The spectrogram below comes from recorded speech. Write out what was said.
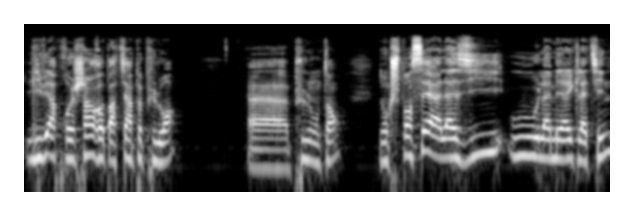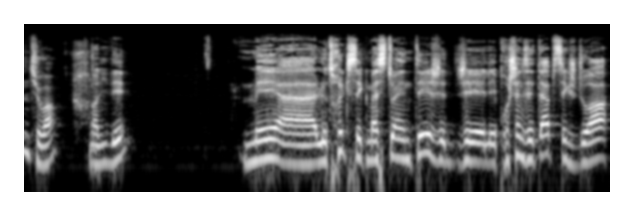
l'hiver prochain repartir un peu plus loin, euh, plus longtemps. Donc je pensais à l'Asie ou l'Amérique latine, tu vois, dans l'idée. Mais le truc, c'est que ma citoyenneté, j'ai les prochaines étapes, c'est que je dois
